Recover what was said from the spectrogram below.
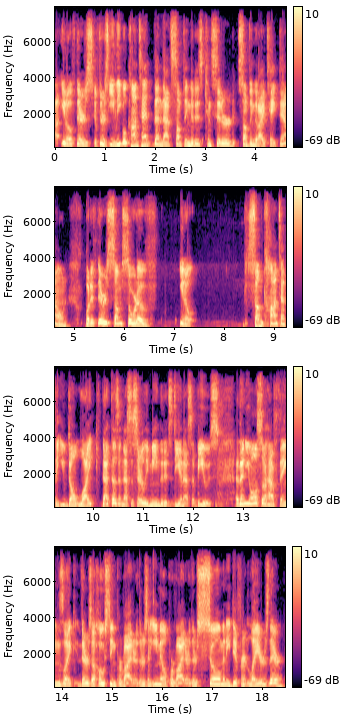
uh, you know if there's if there's illegal content then that's something that is considered something that I take down. But if there's some sort of you know some content that you don't like, that doesn't necessarily mean that it's DNS abuse. And then you also have things like there's a hosting provider, there's an email provider, there's so many different layers there.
